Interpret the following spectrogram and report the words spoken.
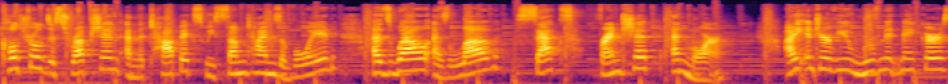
cultural disruption, and the topics we sometimes avoid, as well as love, sex, friendship, and more. I interview movement makers,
